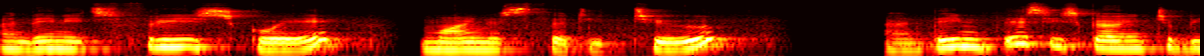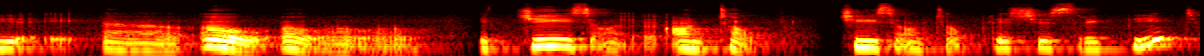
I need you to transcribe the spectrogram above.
and then it's 3 square minus 32. And then this is going to be, uh, oh, oh, oh, oh. It G is on, top. G is on top. Let's just repeat.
